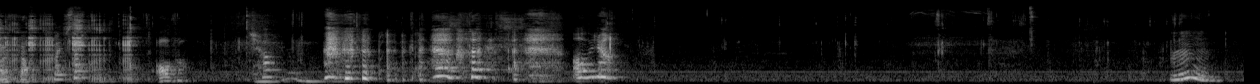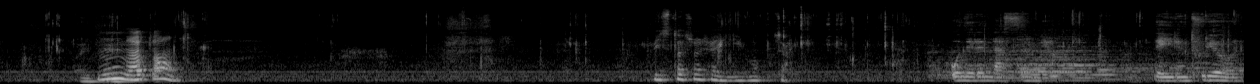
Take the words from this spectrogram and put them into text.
맛있다. 맛있어? 어, 셔? 어려. 음. 음, 맛있다. 미스터 선샤인 이거 보자. 오늘은 낯설며 내일은 두려운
